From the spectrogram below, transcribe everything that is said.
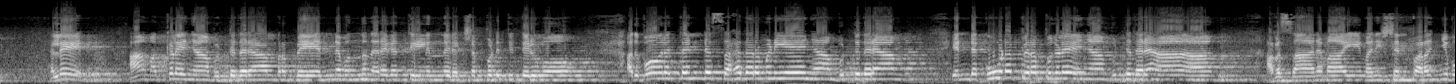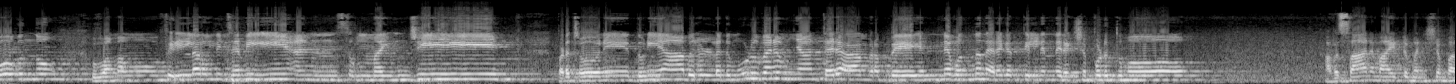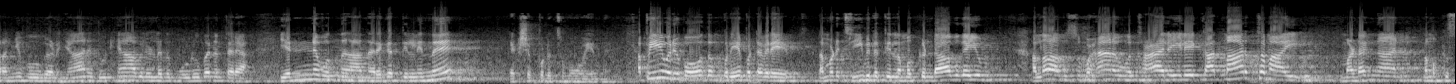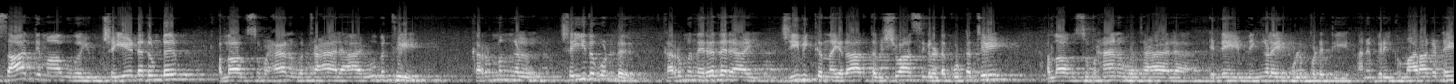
അല്ലേ? ആ മക്കളെ ഞാൻ വിട്ടുതരാം റബ്ബേ. എന്നെ ഒന്ന് നരകത്തിൽ നിന്ന് രക്ഷപ്പെടുത്തി തരുമോ? അതുപോലെ തന്റെ സഹധർമ്മിണിയെ ഞാൻ വിട്ടുതരാം. എന്റെ കൂടപ്പിറപ്പുകളെ ഞാൻ വിട്ടുതരാം. അവസാനമായി മനുഷ്യൻ പറഞ്ഞു പോകുന്നു പടച്ചോനെ ദുനിയാവിലുള്ളത് മുഴുവനും ഞാൻ തരാം റബ്ബേ. എന്നെ ഒന്ന് നരകത്തിൽ നിന്ന് രക്ഷപ്പെടുത്തുമോ? അവസാനമായിട്ട് മനുഷ്യൻ പറഞ്ഞു പോവുകയാണ് ഞാൻ ദുനിയാവിലുള്ളത് മുഴുവനും തരാം. എന്നെ ഒന്ന് ആ നരകത്തിൽ നിന്ന് രക്ഷപ്പെടുത്തുമോ എന്ന്. അപ്പൊ ഈ ഒരു ബോധം പ്രിയപ്പെട്ടവരെ നമ്മുടെ ജീവിതത്തിൽ നമുക്കുണ്ടാവുകയും അള്ളാഹു സുബാനയിലേക്ക് ആത്മാർത്ഥമായി മടങ്ങാൻ നമുക്ക് സാധ്യമാവുകയും ചെയ്യേണ്ടതുണ്ട്. അള്ളാഹു സുബാന ആ രൂപത്തിൽ കർമ്മങ്ങൾ ചെയ്തുകൊണ്ട് കർമ്മനിരതരായി ജീവിക്കുന്ന യഥാർത്ഥ വിശ്വാസികളുടെ കൂട്ടത്തിൽ അള്ളാഹു സുബാനു എന്നെയും നിങ്ങളെയും ഉൾപ്പെടുത്തി അനുഗ്രഹിക്കുമാറാകട്ടെ.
